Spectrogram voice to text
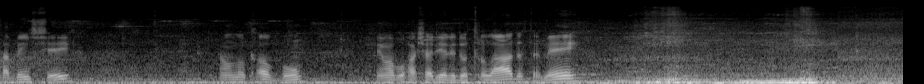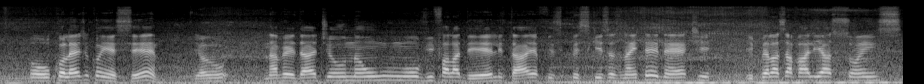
tá bem cheio. É um local bom. Tem uma borracharia ali do outro lado também. Bom, o colégio conhecer, eu na verdade eu não ouvi falar dele, tá? Eu fiz pesquisas na internet e pelas avaliações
